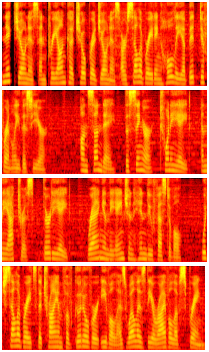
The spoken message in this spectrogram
Nick Jonas and Priyanka Chopra Jonas are celebrating Holi a bit differently this year. On Sunday, the singer, 28, and the actress, 38, rang in the ancient Hindu festival, which celebrates the triumph of good over evil as well as the arrival of spring,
